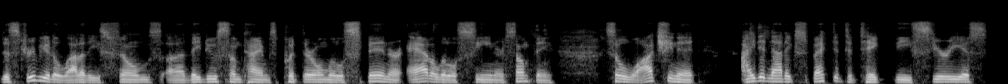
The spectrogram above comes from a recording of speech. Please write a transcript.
distribute a lot of these films, uh, they do sometimes put their own little spin or add a little scene or something. So watching it, I did not expect it to take the serious,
